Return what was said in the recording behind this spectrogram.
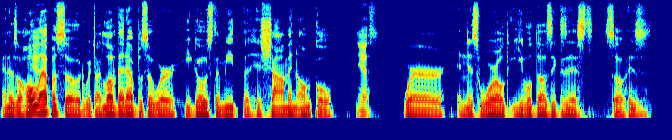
And there's a whole Yeah. episode, which I love that episode where he goes to meet the, his shaman uncle, Yes. where in this world evil does exist. So his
